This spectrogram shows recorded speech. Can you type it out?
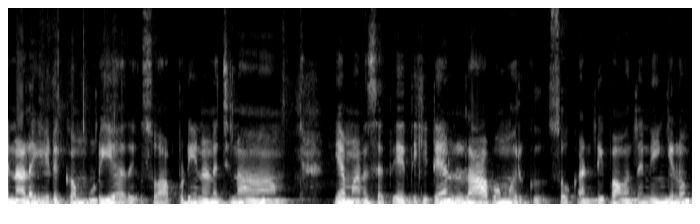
என்னால் எடுக்க முடியாது. ஸோ அப்படி நினச்சி நான் என் மனசை தேர்த்திக்கிட்டேன் லாபமும் இருக்குது ஸோ கண்டிப்பாக வந்து நீங்களும்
